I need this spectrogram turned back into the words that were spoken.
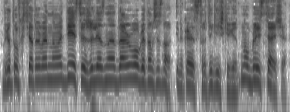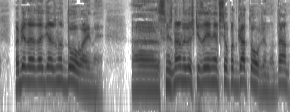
подготовка театра военного действия, железная дорога, там все снова. И, наконец, стратегически говорит, ну, блестяще. Победа задержана до войны. Э, с международной точки зрения все подготовлено, да,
